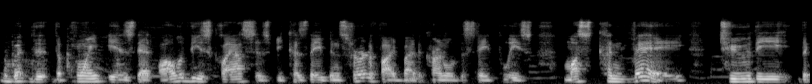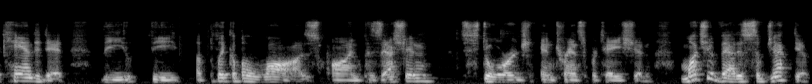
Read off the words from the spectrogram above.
But the, the point is that all of these classes, because they've been certified by the Colonel of the State Police, must convey to the, the candidate the, the applicable laws on possession, storage, and transportation. Much of that is subjective,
